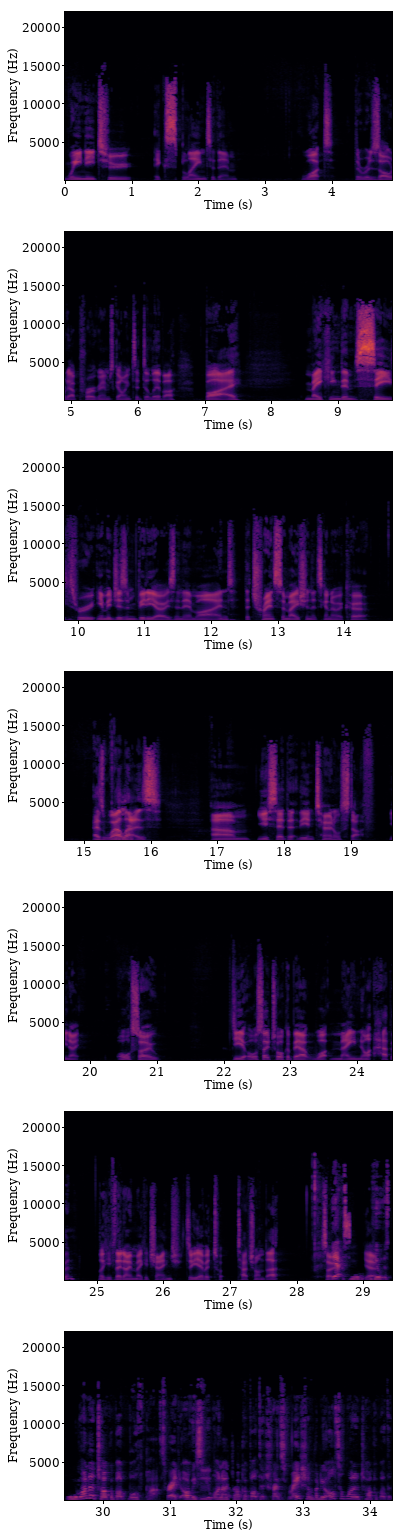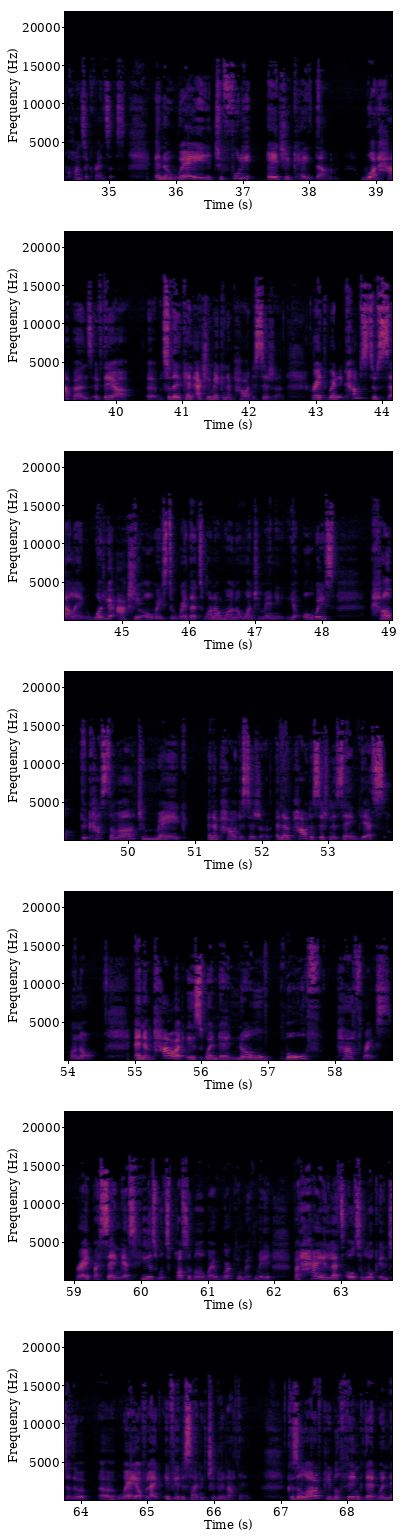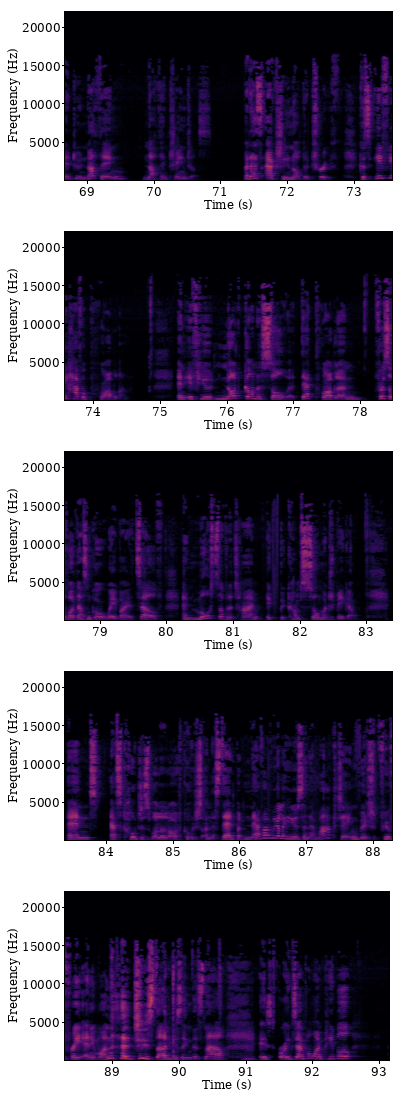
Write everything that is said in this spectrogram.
we need to explain to them what the result our program is going to deliver by making them see through images and videos in their mind the transformation that's going to occur. As well yeah. as um, you said that the internal stuff, you know, also, do you also talk about what may not happen? Like if they don't make a change? Do you ever t- touch on that? So yeah, so yeah. you so you want to talk about both parts, right? Obviously, mm. you want to talk about the transformation, but you also want to talk about the consequences in a way to fully educate them what happens if they are uh, so they can actually make an empowered decision right? right when it comes to selling what you actually always do whether it's one-on-one or one-to-many you always help the customer to make an empowered decision an empowered decision is saying yes or no and mm. empowered is when they know both pathways right? By saying yes here's what's possible by working with me. But hey let's also look into the uh, way of like if you're deciding to do nothing. Because a lot of people think that when they do nothing nothing changes. But that's actually not the truth. Because if you have a problem and if you're not gonna solve it, that problem, first of all, doesn't go away by itself. And most of the time, it becomes so much bigger. And as coaches, well, a lot of coaches understand, but never really use in their marketing, which feel free anyone to start using this now, mm. is for example, when people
